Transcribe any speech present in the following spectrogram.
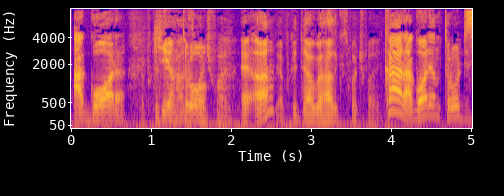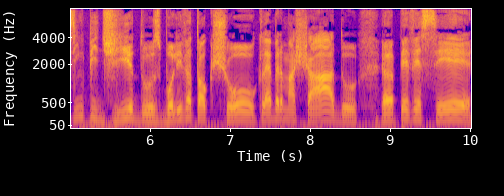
Agora É que tá entrou. É, hã? É porque tem algo errado com o Spotify. Cara, agora entrou Desimpedidos, Bolívia Talk Show, Kleber Machado, eh, PVC,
